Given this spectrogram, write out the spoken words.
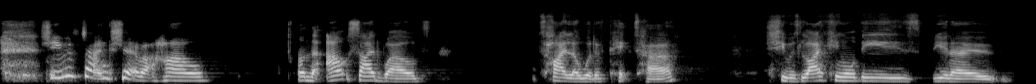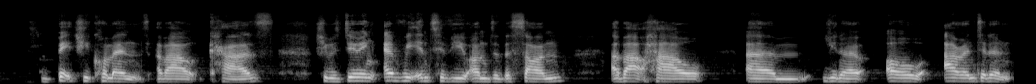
she was chatting shit about how on the outside world, Tyler would have picked her. She was liking all these, you know, bitchy comments about Kaz. She was doing every interview under the sun about how, um, you know, oh, Aaron didn't,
